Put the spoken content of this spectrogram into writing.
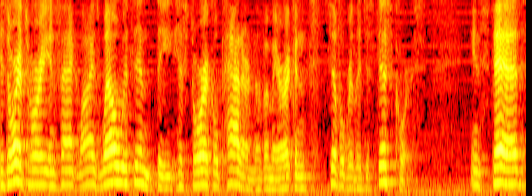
his oratory, in fact, lies well within the historical pattern of American civil religious discourse. Instead,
